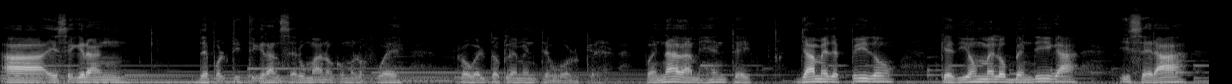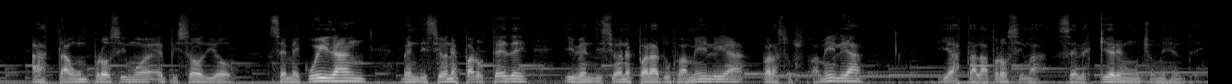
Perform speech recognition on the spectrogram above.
a ese gran deportista y gran ser humano como lo fue Roberto Clemente Walker. Pues nada, mi gente, ya me despido, que Dios me los bendiga y será hasta un próximo episodio. Se me cuidan, bendiciones para ustedes y bendiciones para tu familia, para sus familias y hasta la próxima. Se les quiere mucho, mi gente.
